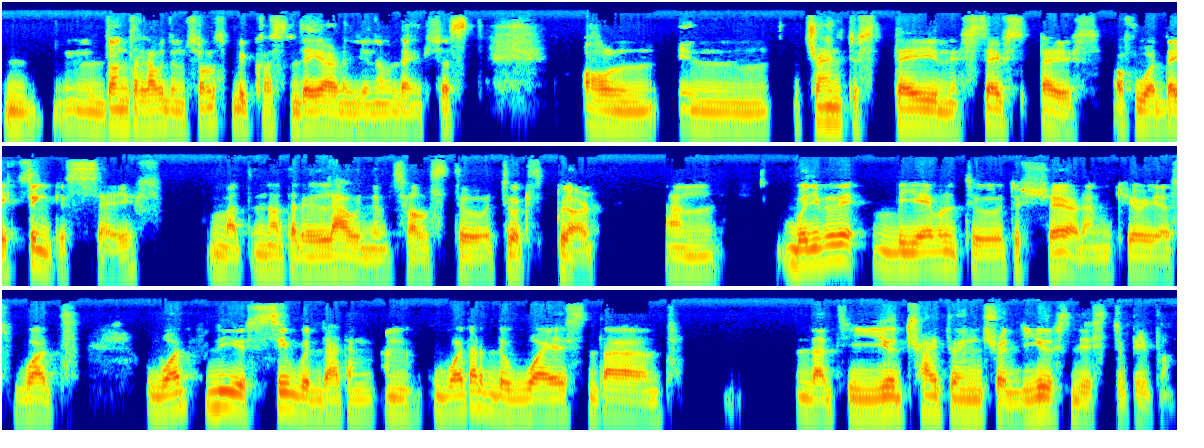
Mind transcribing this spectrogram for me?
don't allow themselves because they are you know like just all in trying to stay in a safe space of what they think is safe but not allowing themselves to to explore and would you be able to to share i'm curious what what do you see with that and, and what are the ways that that you try to introduce this to people?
